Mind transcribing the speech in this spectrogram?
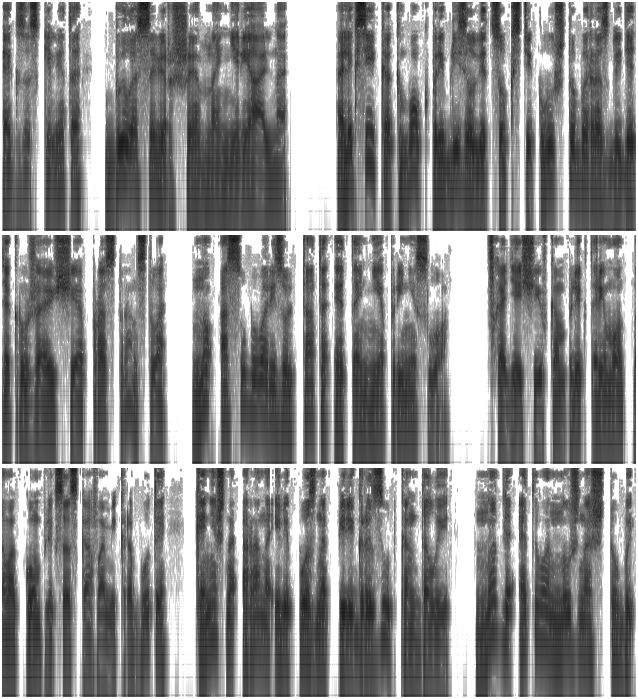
экзоскелета было совершенно нереально. Алексей как мог приблизил лицо к стеклу, чтобы разглядеть окружающее пространство, но особого результата это не принесло. Входящие в комплект ремонтного комплекса скафа микроботы – Конечно, рано или поздно перегрызут кандалы, но для этого нужно, чтобы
